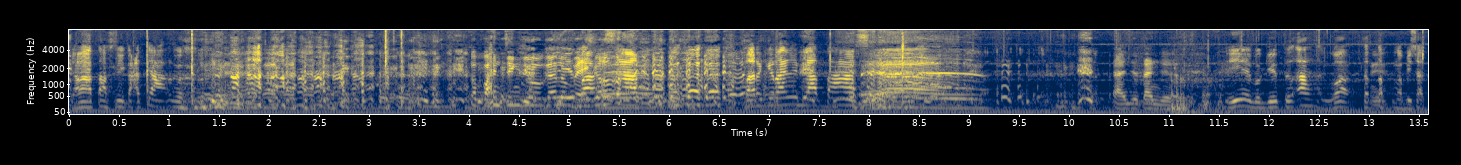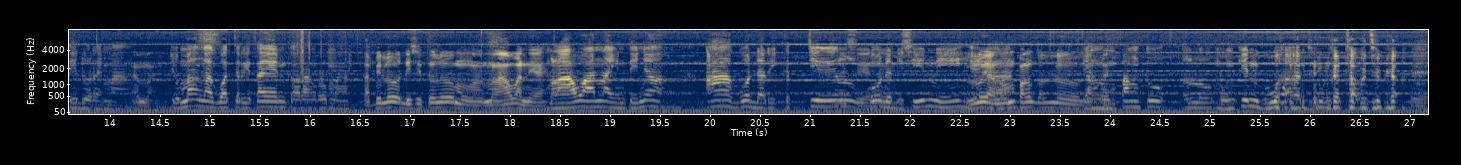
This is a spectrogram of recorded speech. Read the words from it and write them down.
yang atas nih kaca Kepancing juga lu Iya, bego. parkirannya di atas Lanjut, lanjut. iya begitu ah gua tetap nggak bisa tidur emang Emang. cuma nggak gua ceritain ke orang rumah Tapi lu di situ lu melawan ya. melawan lah intinya ah gua dari kecil gua udah di sini Lu ya yang kan. numpang tuh lu. yang gitu. numpang tuh lu mungkin gua nggak tahu juga Iya.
